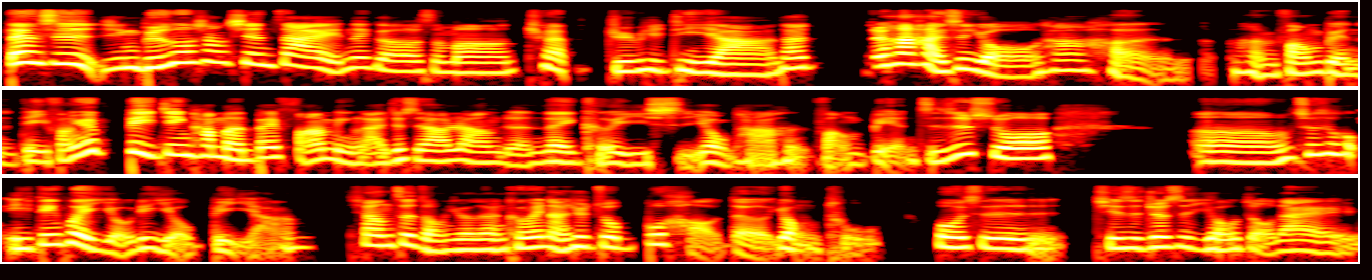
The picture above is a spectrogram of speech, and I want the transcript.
但是你比如说像现在那个什么 Chat GPT 啊，它就它还是有它很很方便的地方，因为毕竟他们被发明来就是要让人类可以使用它很方便，只是说。嗯，就是一定会有利有弊啊。像这种，有人可以拿去做不好的用途，或是其实就是游走在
